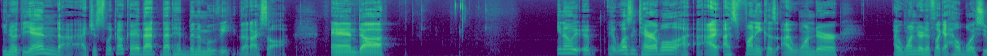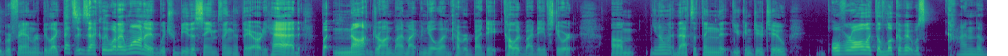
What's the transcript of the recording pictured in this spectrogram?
you know, at the end, I just like okay, that that had been a movie that I saw, and uh, you know, it it wasn't terrible. I, I, I it's funny because I wonder I wondered if like a Hellboy superfan would be like, "That's exactly what I wanted," which would be the same thing that they already had, but not drawn by Mike Mignola and covered by Dave, colored by Dave Stewart. Um, you know, and that's a thing that you can do too. Overall, like the look of it was kind of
